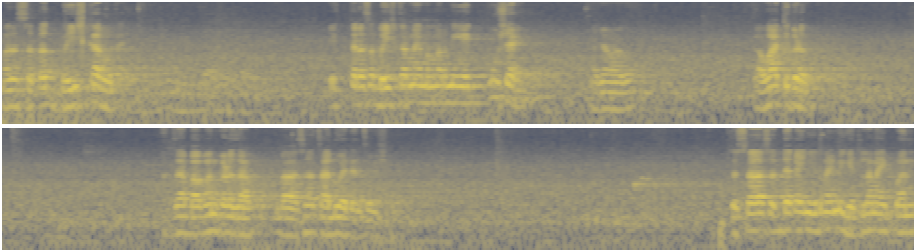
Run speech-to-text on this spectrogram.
माझा सतत बहिष्कार होत आहे. एक तर असा बहिष्कार नाही म्हणणार मी एक पुश आहे माझ्या मागं. वा तिकडं. जा बाबांकडे जा. बा असा चालू आहे त्यांचा विषय. तसा सध्या काही निर्णय मी घेतला नाही पण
